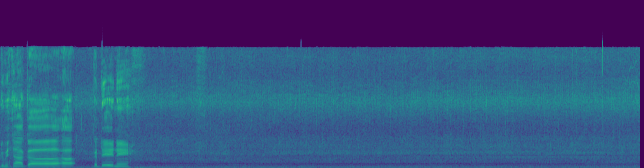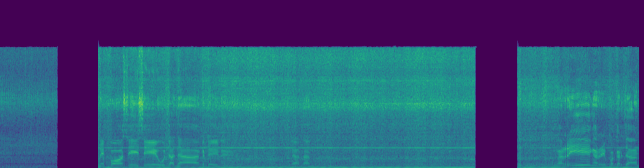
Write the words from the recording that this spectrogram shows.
gerimisnya agak gede ini Ini posisi hujannya gede ini. Kelihatan. Ngeri, ngeri pekerjaan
